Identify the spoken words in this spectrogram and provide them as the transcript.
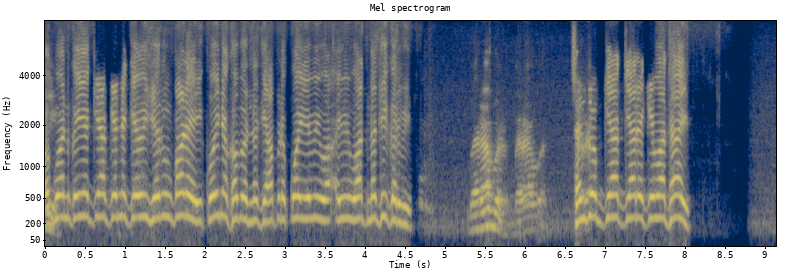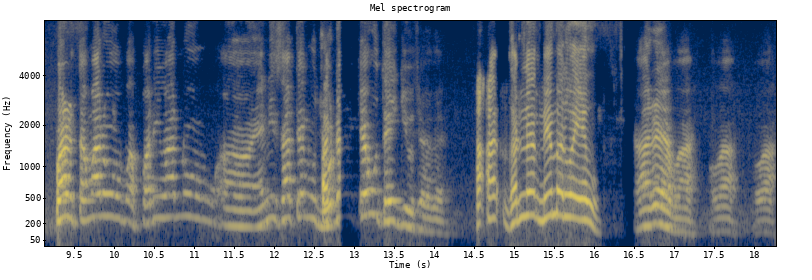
ભગવાન કહીએ ક્યાં કેને કેવી જરૂર પડે એ કોઈને ખબર નથી. આપણે કોઈ એવી એવી વાત નથી કરવી. બરાબર બરાબર. સંજોગ ક્યાં ક્યારે કેવા થાય? પણ તમારું પરિવારનું એની સાથેનું જોડાણ કેવું થઈ ગયું છે હવે? ઘરનો એક મેમ્બર હોય એવું. અરે વાહ વાહ વાહ.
